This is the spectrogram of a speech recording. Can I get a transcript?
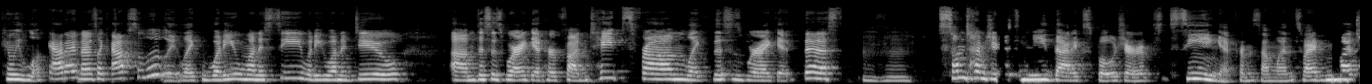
can we look at it? And I was like, absolutely. Like, what do you want to see? What do you want to do? Um, this is where I get her fun tapes from. Like, this is where I get this. Mm-hmm. Sometimes you just need that exposure of seeing it from someone. So I'd much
